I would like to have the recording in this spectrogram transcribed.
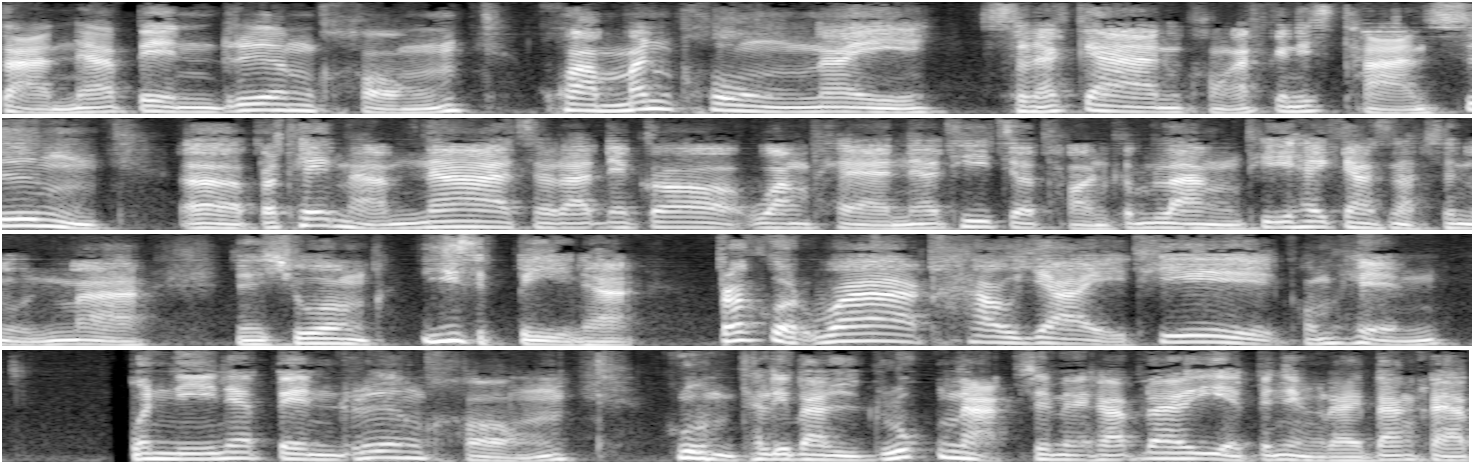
สารนะ เป็นเรื่องของความมั่นคงใน สถานการณ์ของอัฟกานิสถาน ซึ่งประเทศมหาอำนาจสหรัฐเนี่ยก็วางแผนนะที่จะถอนกำลังที่ให้การสนับสนุนมาในช่วง 20 ปีนะปรากฏว่าข่าวใหญ่ที่ผมเห็นวันนี้เนี่ยเป็นเรื่องของกลุ่มทาลิบันลุกหนักใช่ไหมครับรายละเอียดเป็นอย่างไรบ้างครับ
